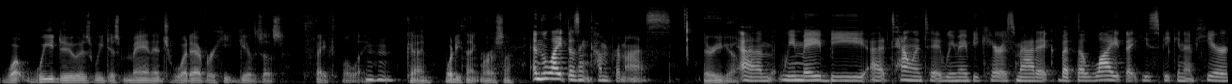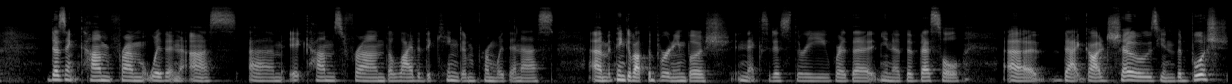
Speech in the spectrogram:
What we do is we just manage whatever He gives us faithfully. Okay. What do you think, Marissa? And the light doesn't come from us. There you go. um, we may be uh, talented, we may be charismatic, but the light that he's speaking of here doesn't come from within us. Um, it comes from the light of the kingdom from within us. Um, think about the burning bush in Exodus three, where the you know the vessel uh, that God chose, you know, the bush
